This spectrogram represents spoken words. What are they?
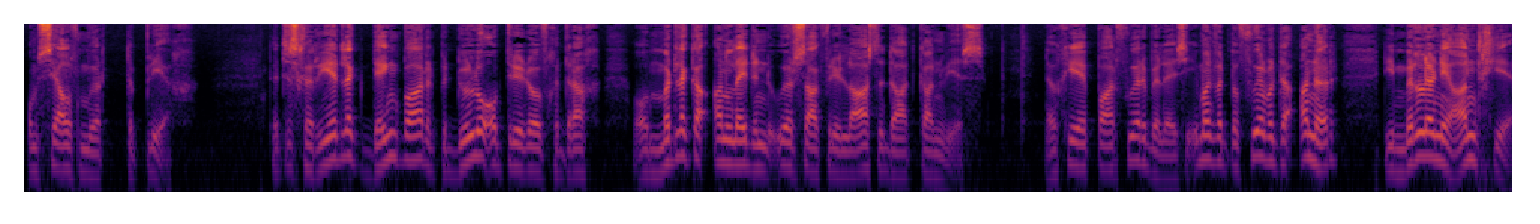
om selfmoord te pleeg. Dit is gereedelik denkbaar dat bedoelde optrede of gedrag 'n onmiddellike aanleidende oorsaak vir die laaste daad kan wees. Nou gee ek 'n paar voorbeelde. As iemand wat byvoorbeeld 'n ander die middele in die hand gee,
